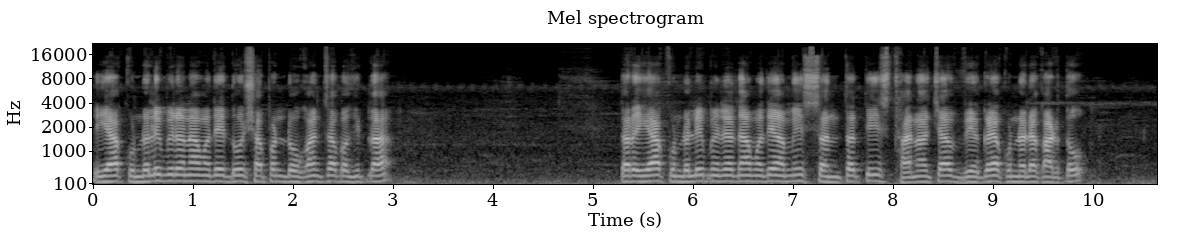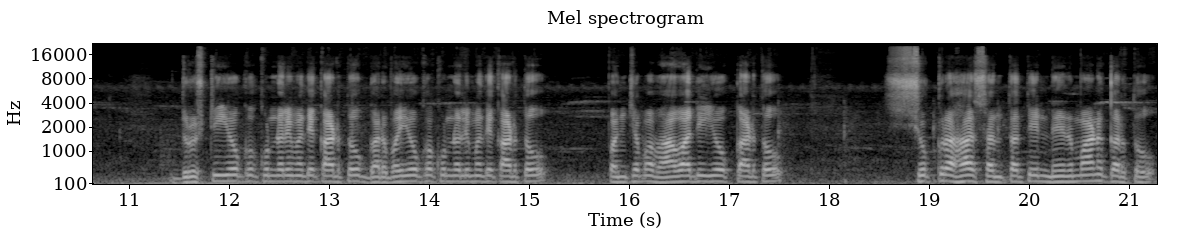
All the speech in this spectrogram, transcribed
तर या कुंडली मिलनामध्ये दोष आपण दोघांचा बघितला. तर या कुंडली मिलनामध्ये आम्ही संतती स्थानाच्या वेगळ्या कुंडल्या काढतो. दृष्टियोग कुंडलीमध्ये काढतो गर्भयोग कुंडलीमध्ये काढतो पंचमभावादी योग काढतो. शुक्र हा संतती निर्माण करतो.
